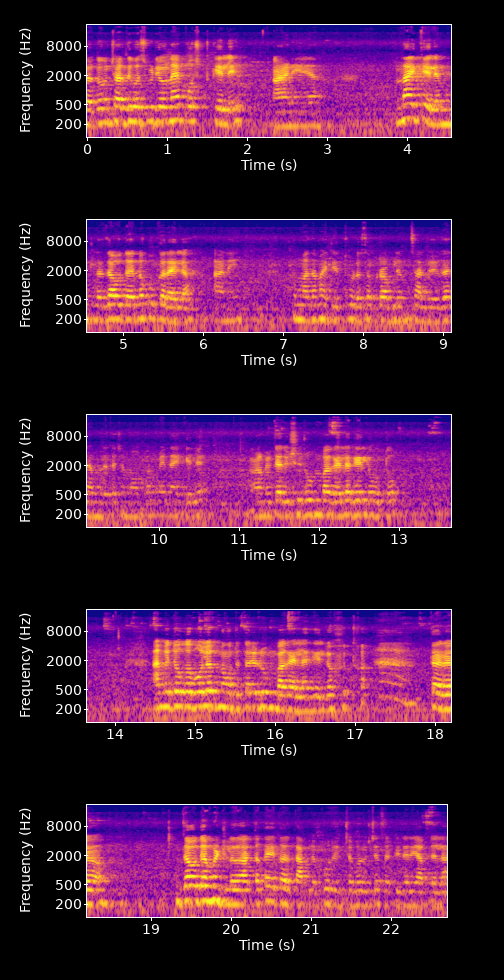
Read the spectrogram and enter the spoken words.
तर दोन चार दिवस व्हिडिओ नाही पोस्ट केले आणि नाही केले म्हटलं जाऊ द्या नको करायला. आणि तुम्हाला माहिती आहे थोडासा प्रॉब्लेम चालू आहे घरामध्ये त्याच्यामुळं पण मी नाही केले. आम्ही त्या दिवशी रूम बघायला गेलो होतो. आम्ही दोघं बोलत नव्हतो तरी रूम बघायला गेलो होतो. तर जाऊ द्या म्हटलं आता काय करत आपल्या पोरींच्या भविष्यासाठी तरी आपल्याला?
